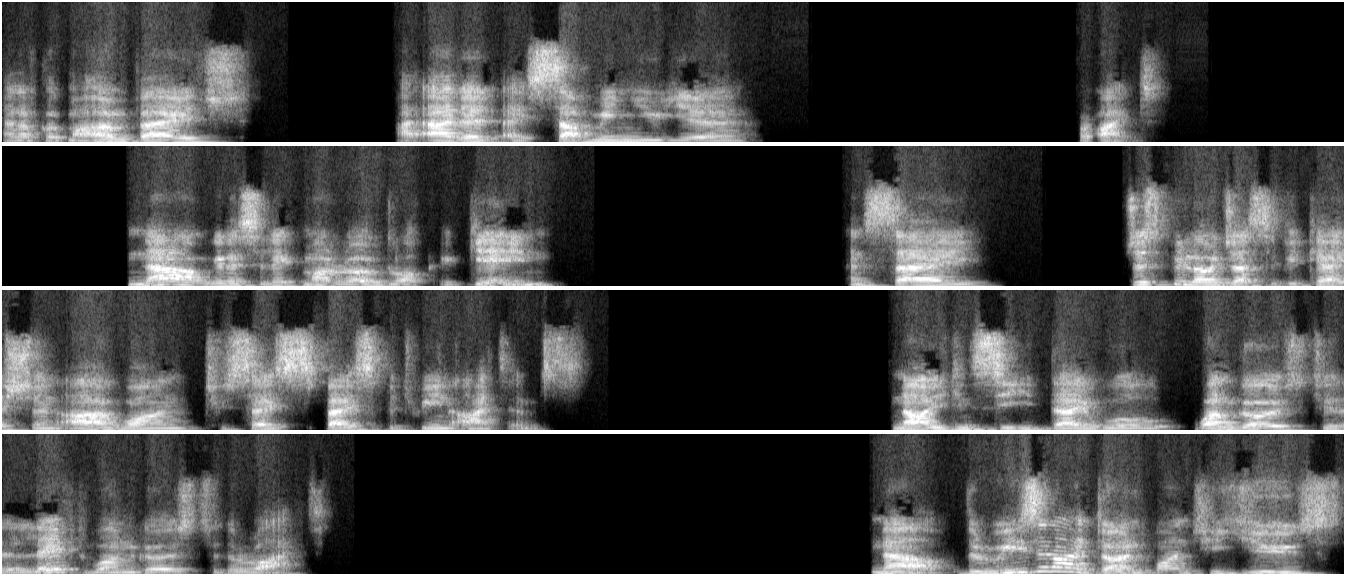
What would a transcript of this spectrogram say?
and I've got my home page. I added a sub menu here. All right. Now I'm going to select my row block again and say, just below justification, I want to say space between items. Now you can see they will, one goes to the left, one goes to the right. Now, the reason I don't want to use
